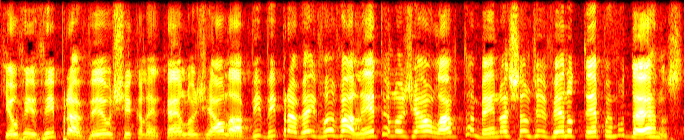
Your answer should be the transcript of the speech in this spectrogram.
que eu vivi para ver o Chico Alencar elogiar o Olavo. Vivi para ver Ivan Valente elogiar o Olavo também. Nós estamos vivendo tempos modernos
